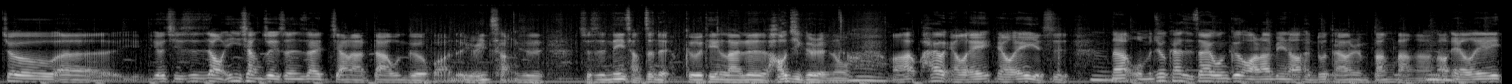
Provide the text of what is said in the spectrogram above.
就呃，尤其是让我印象最深是在加拿大温哥华的有一场，就是就是那一场真的隔天来了好几个人哦，啊还有 L A L A 也是，那我们就开始在温哥华那边，然后很多台湾人帮忙啊，然后 L A。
